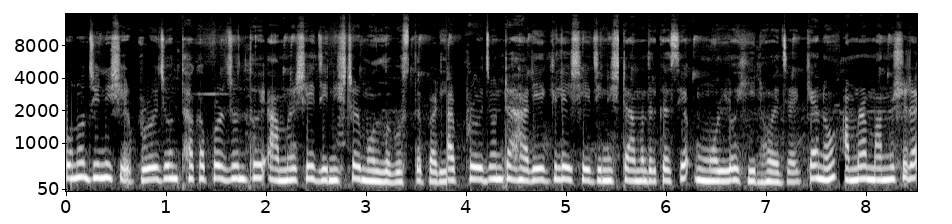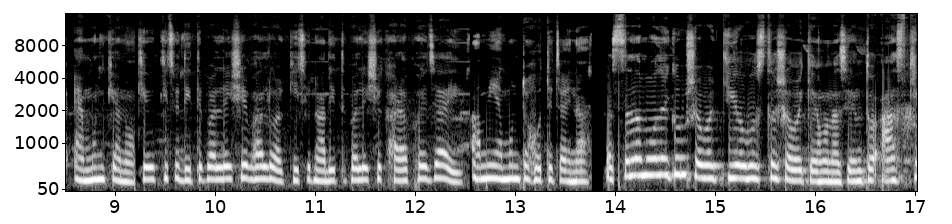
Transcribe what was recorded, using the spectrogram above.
কোনো জিনিসের প্রয়োজন থাকা পর্যন্তই আমরা সেই জিনিসটার মূল্য বুঝতে পারি। আর প্রয়োজনটা হারিয়ে গেলে সেই জিনিসটা আমাদের কাছে মূল্যহীন হয়ে যায়। কেন? আমরা মানুষেরা এমন কেন? কেউ কিছু দিতে পারলে সে ভালো আর কিছু না দিতে পারলে সে খারাপ হয়ে যায়। আমি এমনটা হতে চাই না। আসসালামু আলাইকুম সবার কি অবস্থা? সবাই কেমন আছেন? তো আজকে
